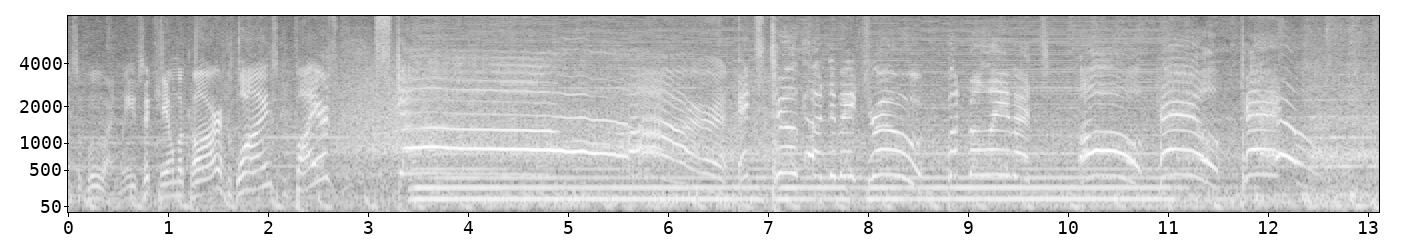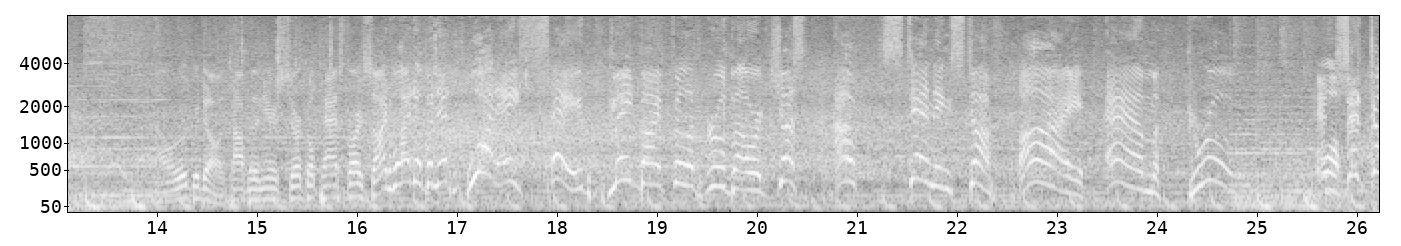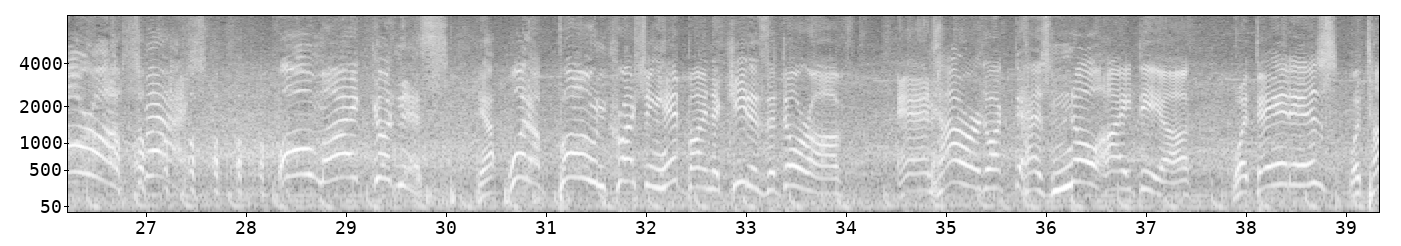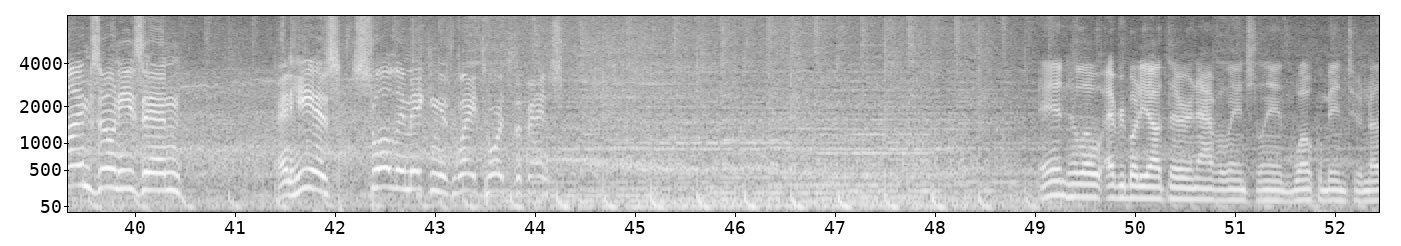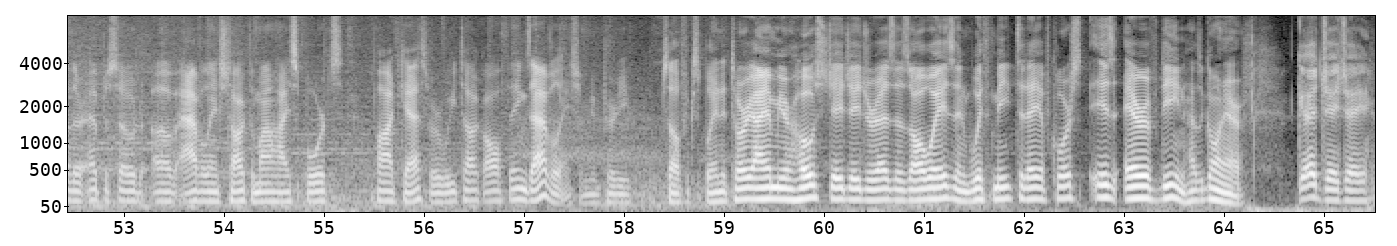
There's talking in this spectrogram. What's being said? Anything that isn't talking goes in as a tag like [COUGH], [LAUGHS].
across the blue line. Leaves it. Cale Makar winds, fires, score! It's too good to be true, but believe it! Oh, hail Cale! Now Rubido, top of the near circle, pass far side, wide open net. What a save made by Philip Grubauer! Just outstanding stuff. I am Groove. And oh. Zadorov smash! [LAUGHS] oh my goodness! Yep. What a bone-crushing hit by Nikita Zadorov. And Howard Luck has no idea what day it is, what time zone he's in, and he is slowly making his way towards the bench. And hello, everybody out there in Avalanche land. Welcome into another episode of Avalanche Talk, the Mile High Sports podcast, where we talk all things Avalanche. I mean, pretty self explanatory. I am your host, JJ Jerez, as always. And with me today, of course, is Arif Dean. How's it going, Arif? Good, JJ.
